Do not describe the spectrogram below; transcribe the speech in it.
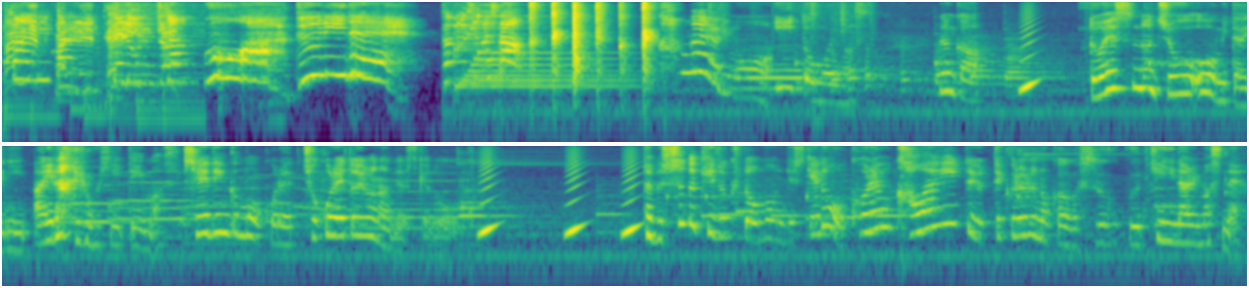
パリパリパリンジャうわドゥリーデー完成しましたいと思います。なんかド S の女王みたいにアイラインを引いています。シェーディングもこれチョコレート色なんですけど多分すぐ気づくと思うんですけどこれを可愛いと言ってくれるのかがすごく気になりますね。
